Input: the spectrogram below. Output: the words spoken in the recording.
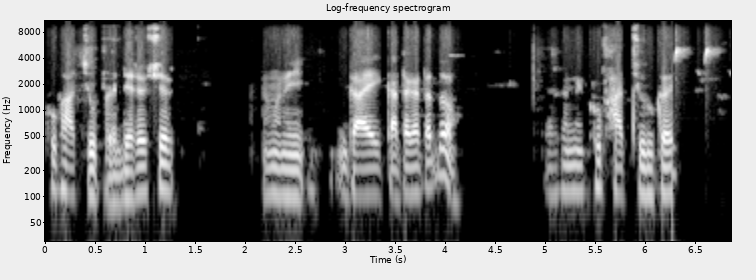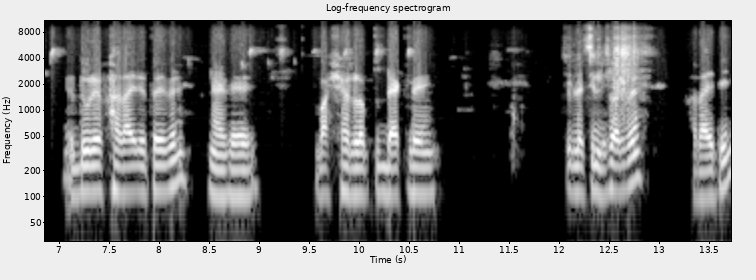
খুব হাত চুপকায় ঢেঁড়সের মানে গায়ে কাটা কাটা তো? কারণে খুব হাত চুলকায়। দূরে ফেলাই দিতে হইবে নাহলে বাসার লোক দেখলে চিল্লাচিল্লি করবে, ফেলাই দিই।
